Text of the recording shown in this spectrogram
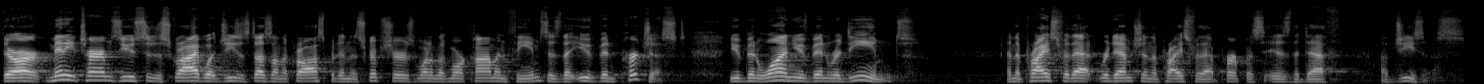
There are many terms used to describe what Jesus does on the cross, but in the scriptures, one of the more common themes is that you've been purchased, you've been won, you've been redeemed. And the price for that redemption, the price for that purpose is the death of Jesus.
